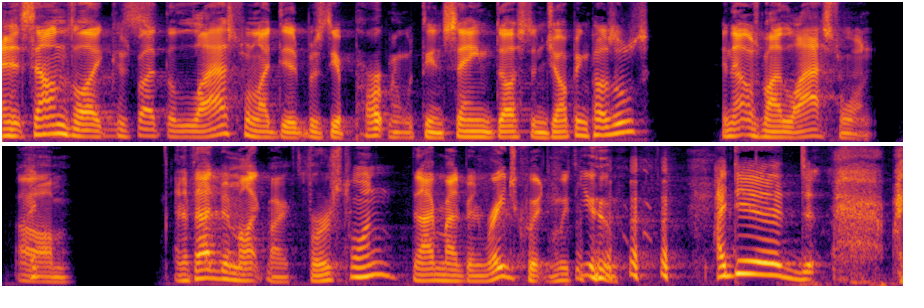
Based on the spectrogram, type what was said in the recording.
Don't remember. And it sounds like because was. but the last one I did was the apartment with the insane dust and jumping puzzles, and that was my last one. Um, and if that had been like my first one, then I might have been rage quitting with you. I did. I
